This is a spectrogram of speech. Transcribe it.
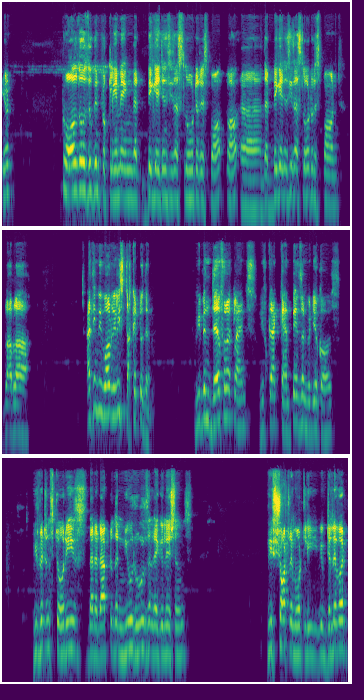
You know, to all those who've been proclaiming that big agencies are slow to respond, uh, that big agencies are slow to respond, blah blah. I think we've all really stuck it to them. We've been there for our clients. We've cracked campaigns on video calls. We've written stories that adapt to the new rules and regulations. We've shot remotely. We've delivered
